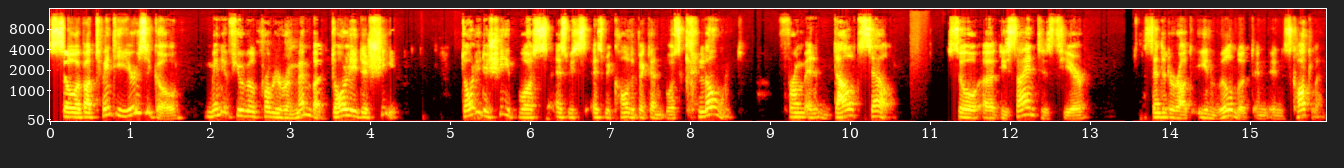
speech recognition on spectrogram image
So about 20 years ago, many of you will probably remember Dolly the sheep. Dolly the sheep was, as we, as we called it back then, was cloned from an adult cell. So uh, the scientists here, centered around Ian Wilmot in, in Scotland,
